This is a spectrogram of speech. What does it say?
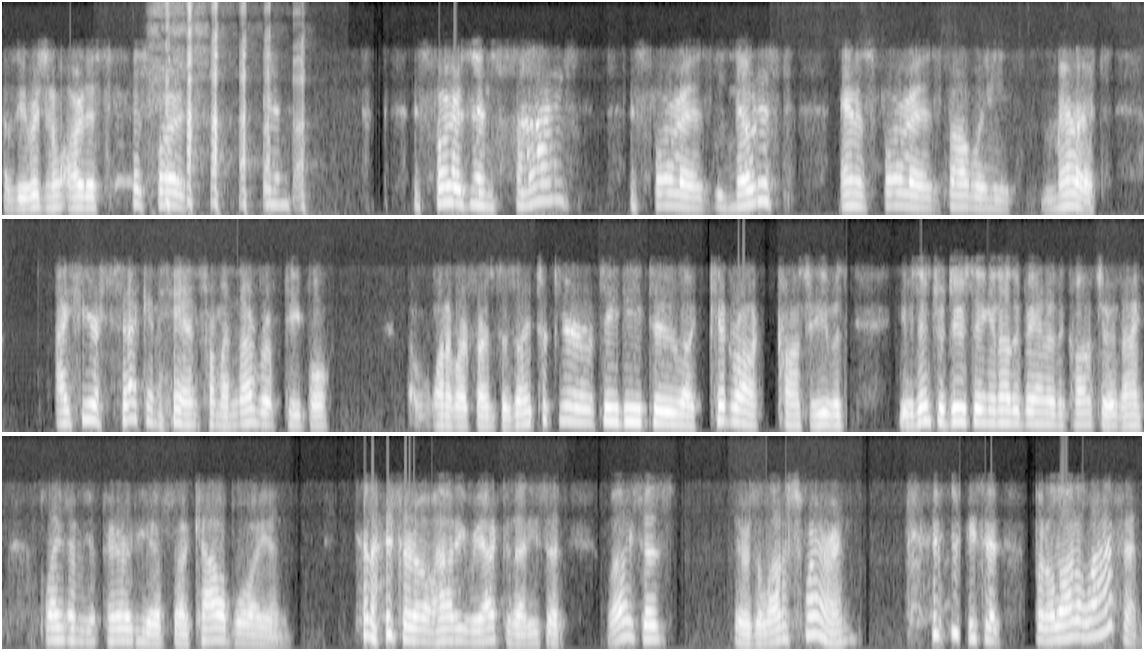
of the original artist as far as in, as far as in size, as far as noticed, and as far as probably merit. I hear secondhand from a number of people. One of our friends says, "I took your CD to a Kid Rock concert. He was he was introducing another band at the concert, and I played him your parody of uh, Cowboy." And and I said, "Oh, how do you react to that?" He said, "Well, he says there was a lot of swearing." he said, "But a lot of laughing."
